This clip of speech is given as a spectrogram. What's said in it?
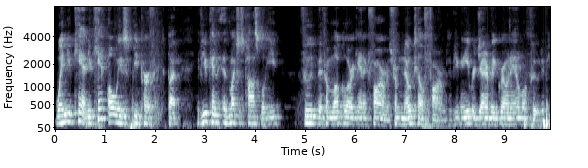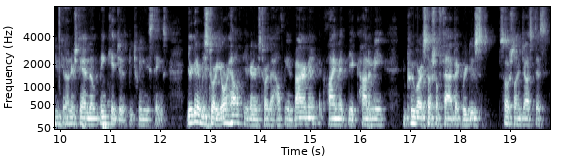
When you can, you can't always be perfect, but if you can, as much as possible, eat food from local organic farms, from no-till farms, if you can eat regeneratively grown animal food, if you can understand the linkages between these things, you're going to restore your health. You're going to restore the healthy environment, the climate, the economy, improve our social fabric, reduce social injustice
